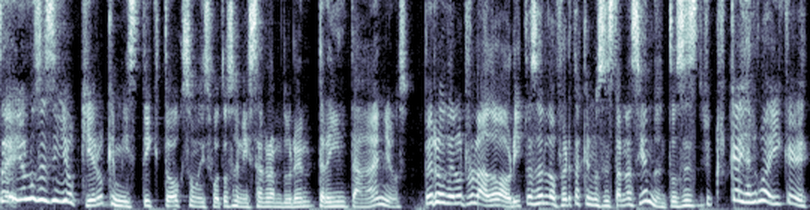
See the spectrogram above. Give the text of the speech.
Yo no sé si yo quiero que mis TikToks o mis fotos en Instagram duren 30 años, pero del otro lado, ahorita esa es la oferta que nos están haciendo. Entonces yo creo que hay algo ahí que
